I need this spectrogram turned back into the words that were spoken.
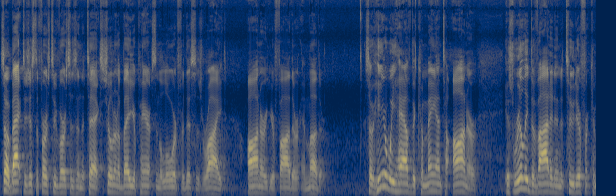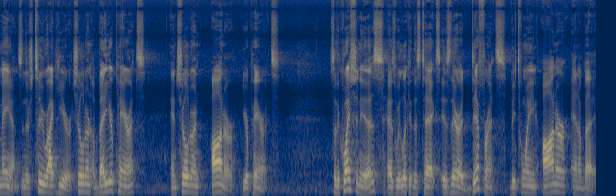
So, back to just the first two verses in the text Children, obey your parents in the Lord, for this is right. Honor your father and mother. So, here we have the command to honor. It's really divided into two different commands, and there's two right here. Children, obey your parents, and children, honor your parents. So, the question is, as we look at this text, is there a difference between honor and obey?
